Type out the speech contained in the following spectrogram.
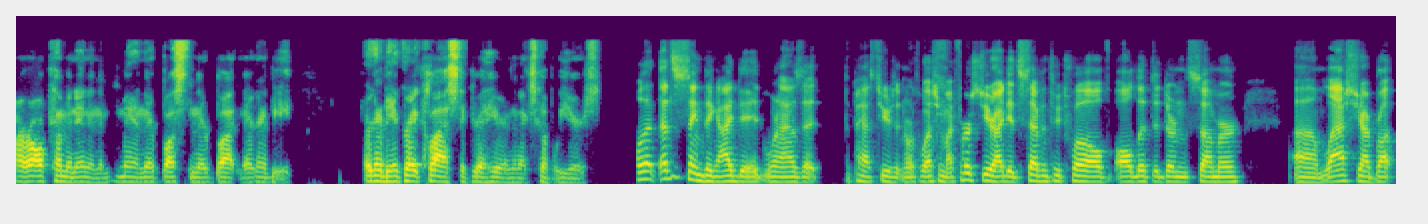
are all coming in and man, they're busting their butt and they're going to be are going to be a great class to get here in the next couple years. Well, that, that's the same thing I did when I was at the past years at Northwestern. My first year, I did seven through 12, all lifted during the summer. Um, last year, I brought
